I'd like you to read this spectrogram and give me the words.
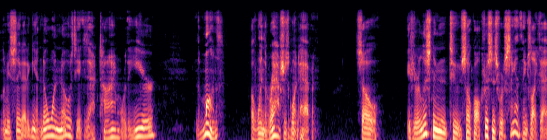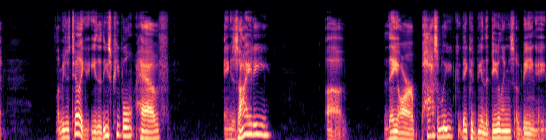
Let me say that again. No one knows the exact time or the year, the month of when the rapture is going to happen. So, if you're listening to so called Christians who are saying things like that, let me just tell you either these people have anxiety, uh, they are possibly, they could be in the dealings of being a,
